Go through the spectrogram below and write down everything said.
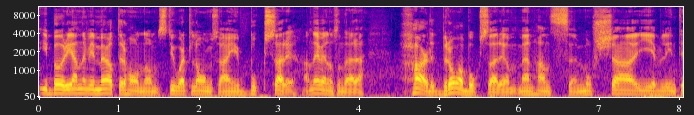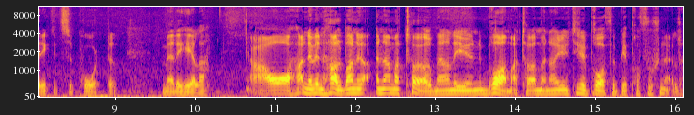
i början när vi möter honom, Stuart Long, så är han ju boxare. Han är väl en sån där halvbra boxare, men hans morsa ger väl inte riktigt supporten med det hela. Ja, han är väl en halv, han är en amatör, men han är ju en bra amatör, men han är ju inte tillräckligt bra för att bli professionell.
